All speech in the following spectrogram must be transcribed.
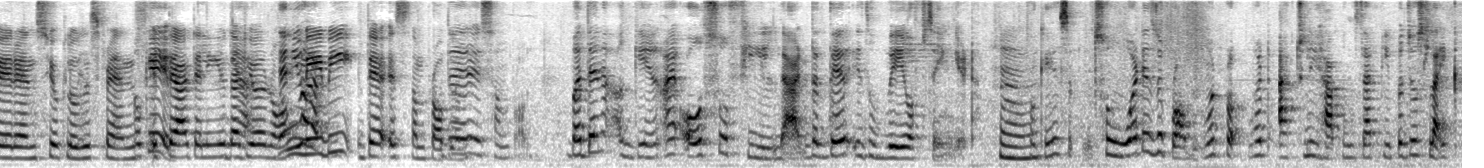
parents your closest friends. Okay. if they are telling you that yeah. you're wrong you maybe there is some problem. There is some problem. But then again i also feel that that there is a way of saying it. Hmm. okay so, so what is the problem? What what actually happens that people just like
